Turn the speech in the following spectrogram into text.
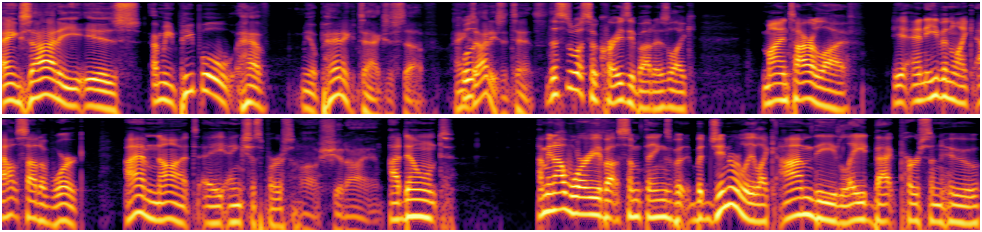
anxiety is. I mean, people have you know panic attacks and stuff. Anxiety is intense. this is what's so crazy about it is like my entire life and even like outside of work i am not a anxious person Oh shit, I am. i don't i mean i worry about some things but but generally like i'm the laid back person who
